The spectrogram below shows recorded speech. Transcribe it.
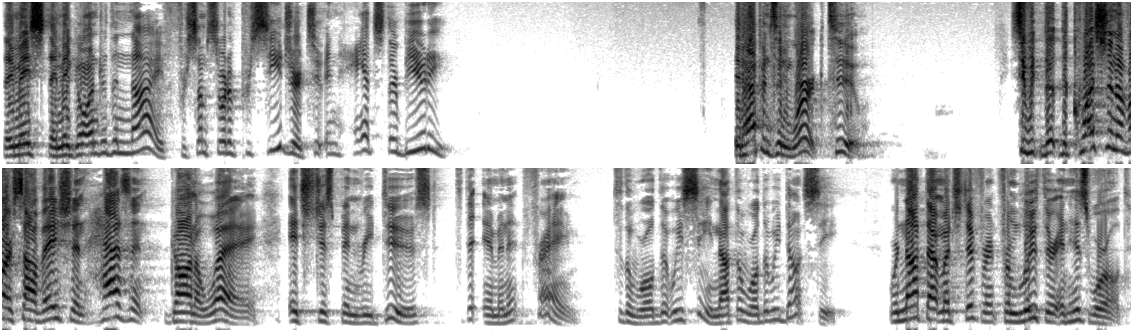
They may, they may go under the knife for some sort of procedure to enhance their beauty. It happens in work too. See, the, the question of our salvation hasn't gone away, it's just been reduced to the immanent frame, to the world that we see, not the world that we don't see. We're not that much different from Luther in his world.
